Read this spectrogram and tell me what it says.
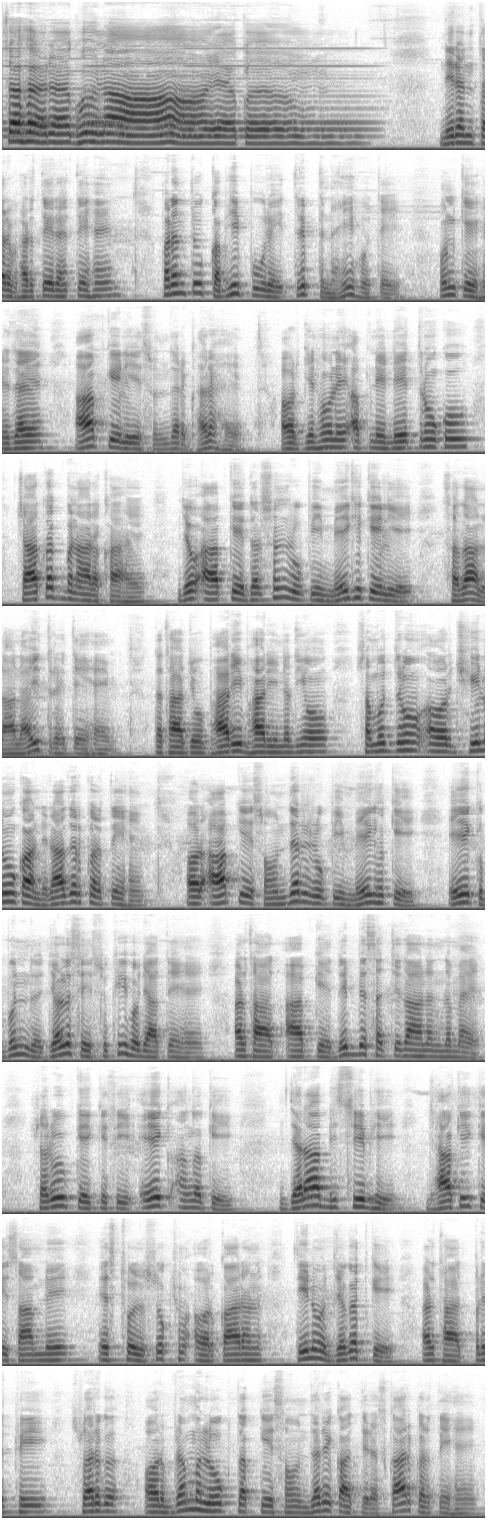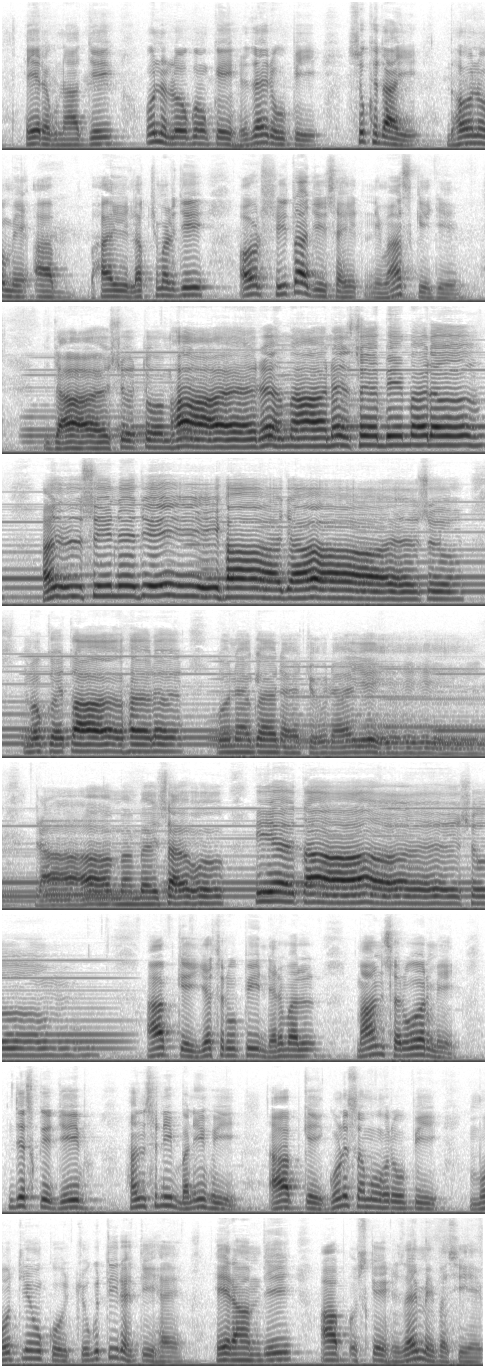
सहर घुनायक निरंतर भरते रहते हैं, परंतु कभी पूरे तृप्त नहीं होते। उनके हृदय आपके लिए सुंदर घर है, और जिन्होंने अपने नेत्रों को चातक बना रखा है जो आपके दर्शन रूपी मेघ के लिए सदा लालायित रहते हैं, तथा जो भारी भारी नदियों, समुद्रों और झीलों का निरादर करते हैं और आपके सौंदर्य रूपी मेघ के एक बुंद जल से सुखी हो जाते हैं, अर्थात आपके दिव्य सच्चिदानंदमय स्वरूप के किसी एक अंग की जरा भी भी झांकी के सामने स्थूल सूक्ष्म और कारण तीनों जगत के, अर्थात पृथ्वी, स्वर्ग और ब्रह्मलोक तक के सौंदर्य का तिरस्कार करते हैं। हे रघुनाथ जी, उन लोगों के हृदय रूपी सुखदायी भवनों में आप भाई लक्ष्मण जी और सीता जी सहित निवास कीजिए। जासु तुम्हार मानस बिमल हंसिन जी हाजासु मुक्ता हर गुणगण चुनये। राम बसहु आपके यश रूपी निर्मल मानसरोवर में, जिसकी जीव हंसनी बनी हुई आपके गुण समूह रूपी मोतियों को चुगती रहती है, हे राम जी, आप उसके हृदय में बसिए।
